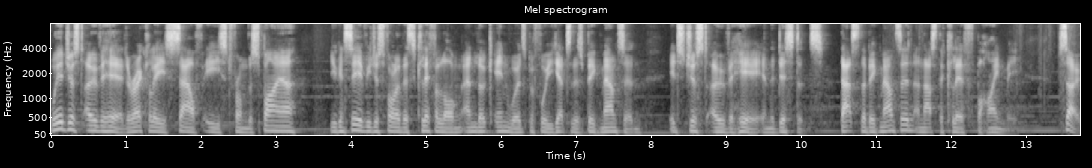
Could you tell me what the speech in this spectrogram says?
we're just over here, directly southeast from the spire. You can see if you just follow this cliff along and look inwards before you get to this big mountain, it's just over here in the distance. That's the big mountain and that's the cliff behind me. So,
